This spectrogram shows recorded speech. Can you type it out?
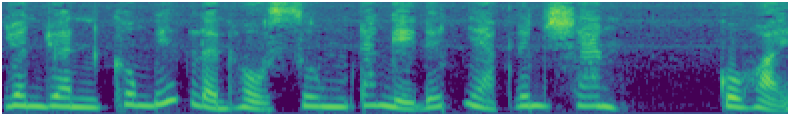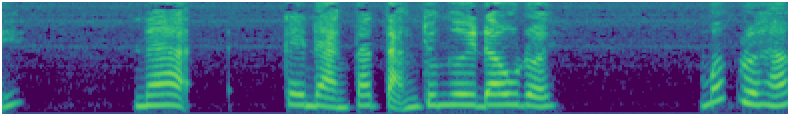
Doanh doanh không biết lệnh hồ sung đang nghĩ đến nhạc linh sang. Cô hỏi Nè cây đàn ta tặng cho ngươi đâu rồi? Mất rồi hả?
